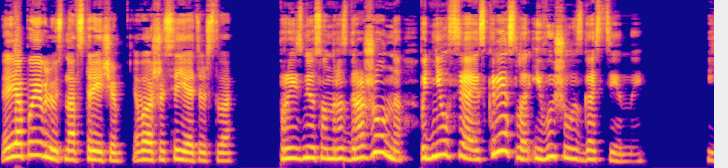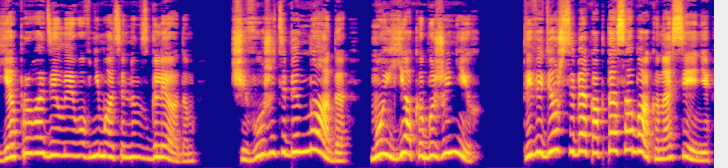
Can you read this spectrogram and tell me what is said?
«Я появлюсь на встрече, ваше сиятельство», — произнес он раздраженно, поднялся из кресла и вышел из гостиной. Я проводила его внимательным взглядом. «Чего же тебе надо, мой якобы жених? Ты ведешь себя, как та собака на сене,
